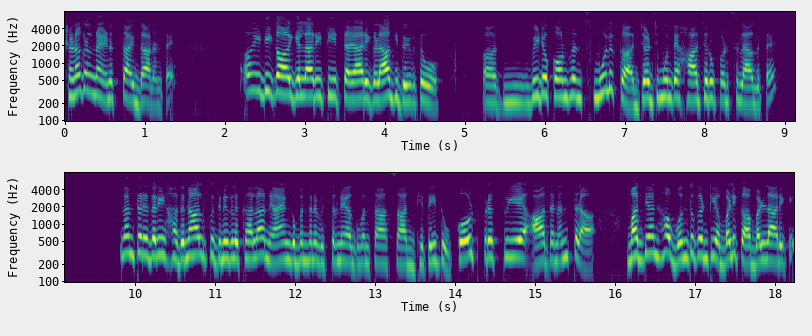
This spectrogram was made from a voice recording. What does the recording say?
ಕ್ಷಣಗಳನ್ನ ಎಣಿಸ್ತಾ ಇದ್ದಾರಂತೆ. ಇದೀಗ ಎಲ್ಲ ರೀತಿ ತಯಾರಿಗಳಾಗಿದ್ದು ಇವತ್ತು ವಿಡಿಯೋ ಕಾನ್ಫರೆನ್ಸ್ ಮೂಲಕ ಜಡ್ಜ್ ಮುಂದೆ ಹಾಜರುಪಡಿಸಲಾಗುತ್ತೆ. ನಂತರದಲ್ಲಿ ಹದಿನಾಲ್ಕು ದಿನಗಳ ಕಾಲ ನ್ಯಾಯಾಂಗ ಬಂಧನ ವಿಸ್ತರಣೆಯಾಗುವಂತಹ ಸಾಧ್ಯತೆ ಇದ್ದು, ಕೋರ್ಟ್ ಪ್ರಕ್ರಿಯೆ ಆದ ನಂತರ ಮಧ್ಯಾಹ್ನ ಒಂದು ಗಂಟೆಯ ಬಳಿಕ ಬಳ್ಳಾರಿಗೆ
